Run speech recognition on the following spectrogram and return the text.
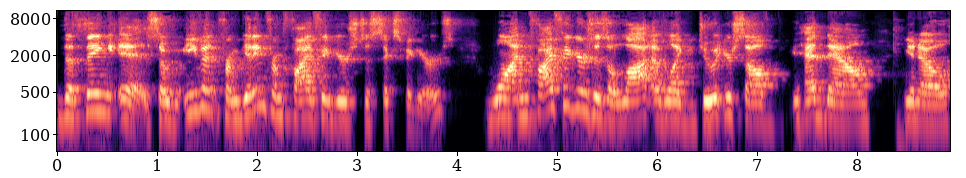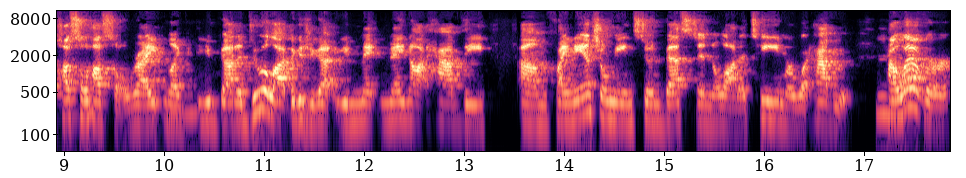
the thing is so even from getting from five figures to six figures one five figures is a lot of like do it yourself head down you know hustle hustle right like Mhm. you've got to do a lot because you got you may, may not have the um, financial means to invest in a lot of team or what have you Mhm. However,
